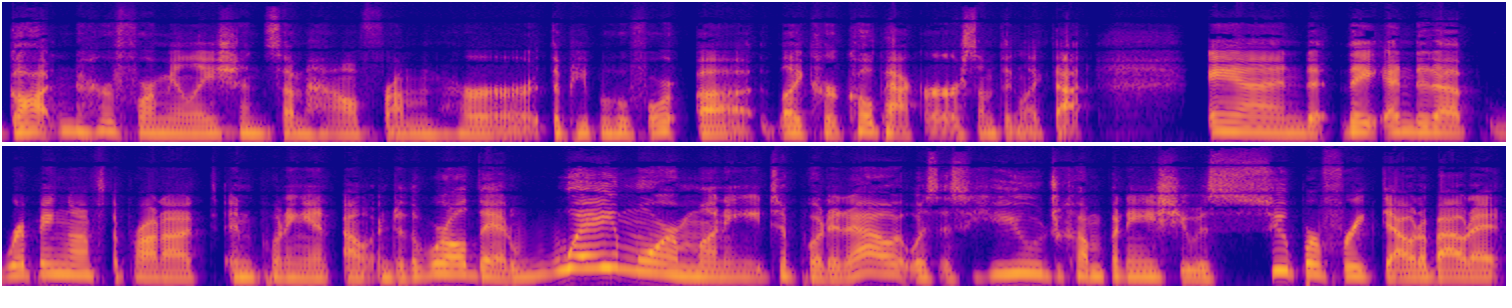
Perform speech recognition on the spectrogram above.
gotten her formulation somehow from her, the people who for, uh, like her co-packer or something like that and they ended up ripping off the product and putting it out into the world. They had way more money to put it out. It was this huge company. She was super freaked out about it.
